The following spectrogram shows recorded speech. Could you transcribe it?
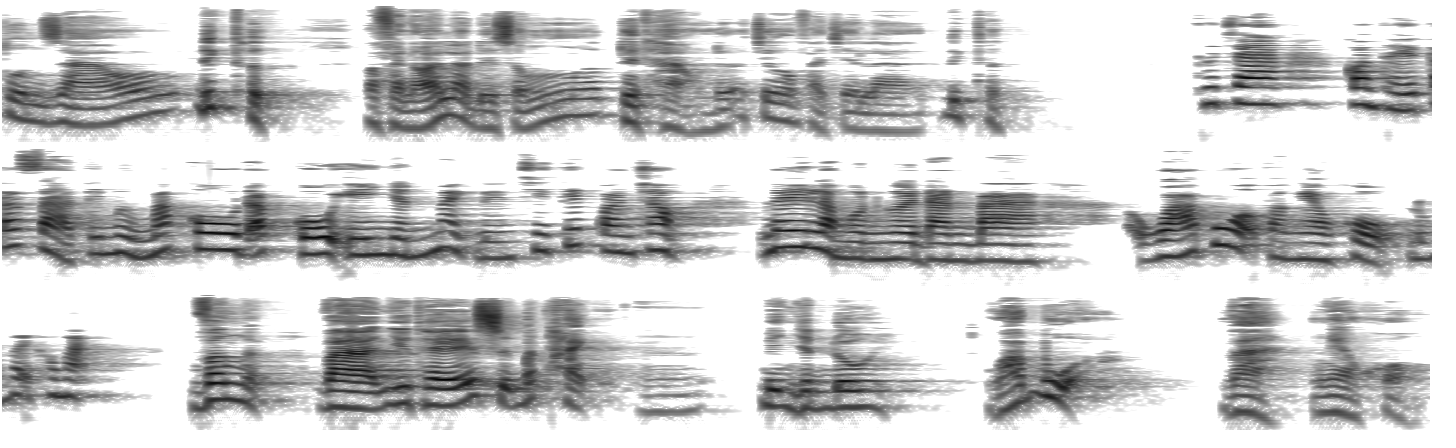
tôn giáo đích thực và phải nói là đời sống tuyệt hảo nữa chứ không phải chỉ là đích thực. Thưa cha, con thấy tác giả tin mừng Marco đã cố ý nhấn mạnh đến chi tiết quan trọng. Đây là một người đàn bà quá bụa và nghèo khổ, đúng vậy không ạ? Vâng ạ, và như thế sự bất hạnh bị nhân đôi, quá bụa và nghèo khổ.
